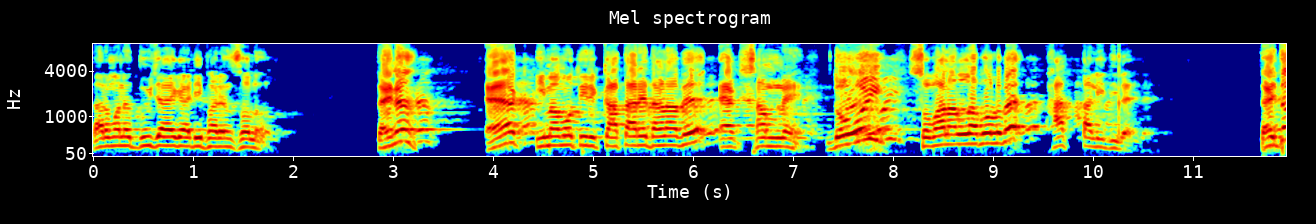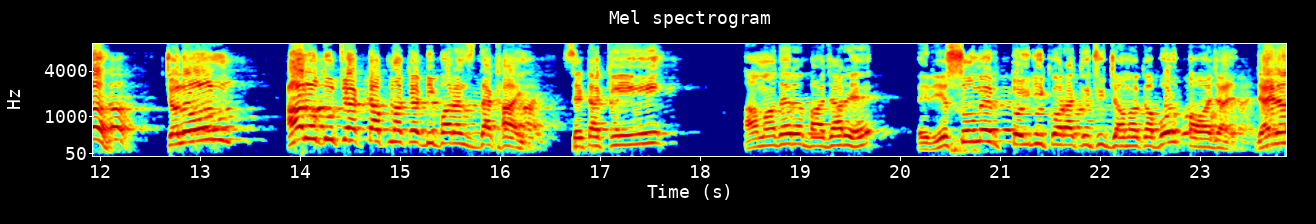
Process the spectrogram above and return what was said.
তার মানে দুই জায়গায় ডিফারেন্স হলো। তাই না? এক ইমামতির কাতারে দাঁড়াবে, এক সামনে। দুই সোবান আল্লাহ বলবে হাত তালি দিবে। তাই তো? চলুন, আরও দুটো একটা আপনাকে ডিফারেন্স দেখাই। সেটা কি? আমাদের বাজারে রেশমের তৈরি করা কিছু জামা কাপড় পাওয়া যায়। যায় না?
